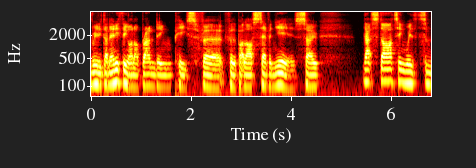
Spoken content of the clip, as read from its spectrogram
really done anything on our branding piece for for the last seven years. So that's starting with some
